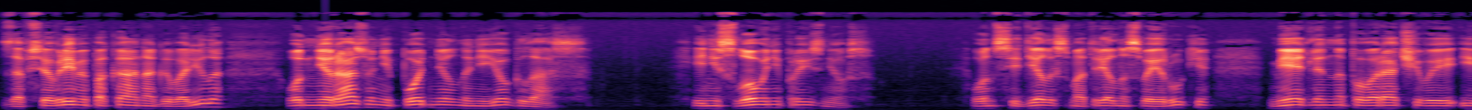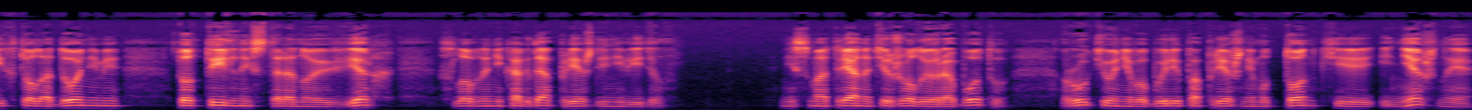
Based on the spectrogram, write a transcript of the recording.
За все время, пока она говорила, он ни разу не поднял на нее глаз и ни слова не произнес. Он сидел и смотрел на свои руки, медленно поворачивая их то ладонями, то тыльной стороной вверх, словно никогда прежде не видел. Несмотря на тяжелую работу, руки у него были по-прежнему тонкие и нежные,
